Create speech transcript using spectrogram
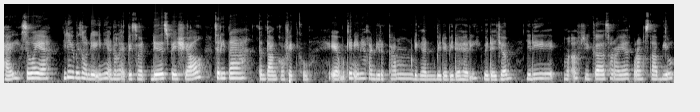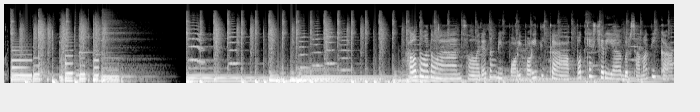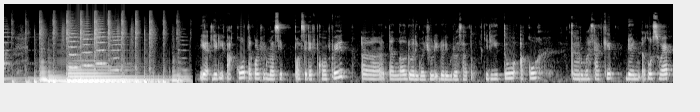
Hai semuanya, jadi episode ini adalah episode spesial cerita tentang COVID-ku. Ya mungkin ini akan direkam dengan beda-beda hari, beda jam. Jadi maaf jika suaranya kurang stabil. Halo teman-teman, selamat datang di Pori Pori Tika, podcast ceria bersama Tika. Ya, jadi aku terkonfirmasi positif COVID uh, tanggal 25 Juli 2021. Jadi itu aku ke rumah sakit dan aku swab,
